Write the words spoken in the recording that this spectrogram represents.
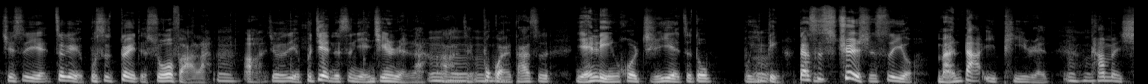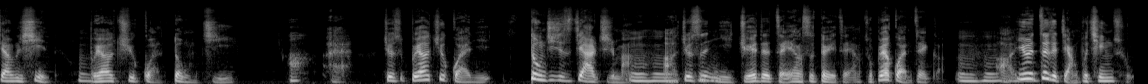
其实也这个也不是对的说法了，嗯。啊，就是也不见得是年轻人了啊，这不管他是年龄或职业，这都。不一定，但是确实是有蛮大一批人，他们相信不要去管动机啊，哎，就是不要去管你动机就是价值嘛，啊，就是你觉得怎样是对，怎样做，不要管这个，啊，因为这个讲不清楚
